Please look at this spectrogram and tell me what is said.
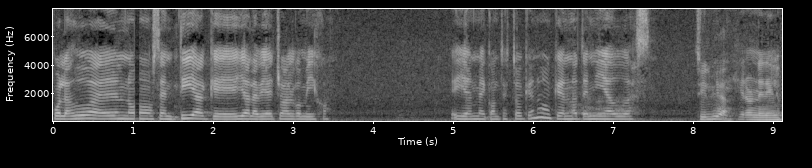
por las dudas él no sentía que ella le había hecho algo a mi hijo. Y él me contestó que no, que él no tenía dudas. Silvia. ¿Qué dijeron en el,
